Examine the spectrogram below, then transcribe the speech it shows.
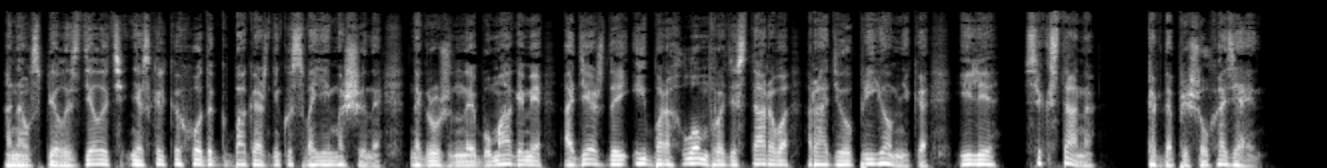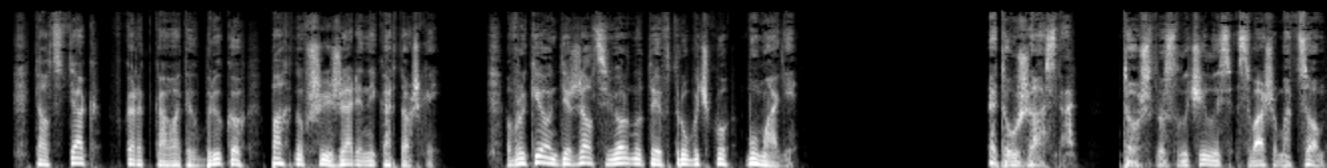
Она успела сделать несколько ходок к багажнику своей машины, нагруженной бумагами, одеждой и барахлом вроде старого радиоприемника или секстана, когда пришел хозяин. Толстяк в коротковатых брюках, пахнувший жареной картошкой. В руке он держал свернутые в трубочку бумаги. «Это ужасно. То, что случилось с вашим отцом.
